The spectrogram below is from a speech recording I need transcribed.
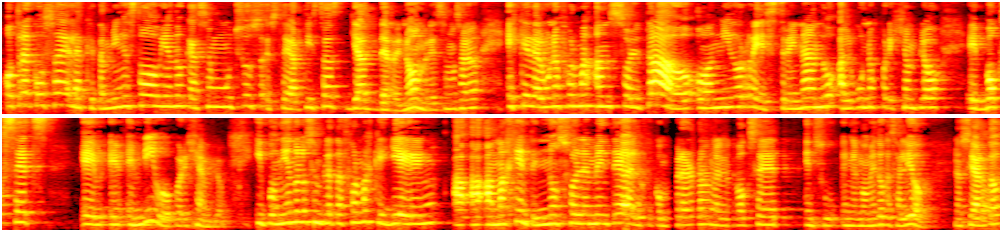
Otra cosa de las que también he estado viendo que hacen muchos este, artistas ya de renombre, estamos hablando, es que de alguna forma han soltado o han ido reestrenando algunos, por ejemplo, eh, box sets en, vivo, por ejemplo, y poniéndolos en plataformas que lleguen a, más gente, no solamente a los que compraron el box set en, su, en el momento que salió, ¿no es cierto?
